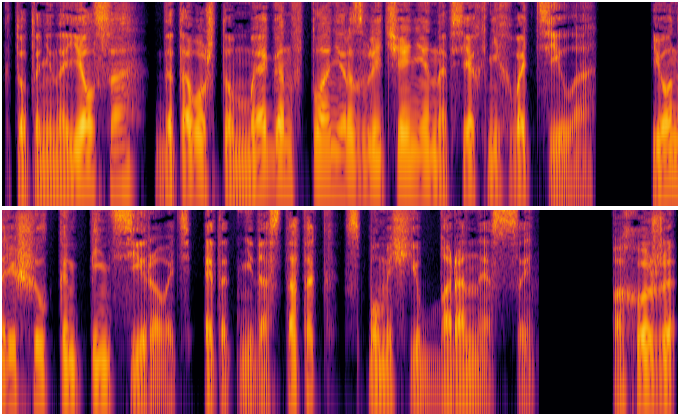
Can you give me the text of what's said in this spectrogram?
кто-то не наелся, до того, что Меган в плане развлечения на всех не хватило, и он решил компенсировать этот недостаток с помощью баронессы. Похоже,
